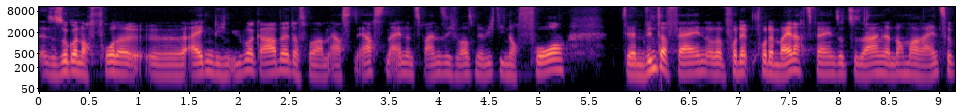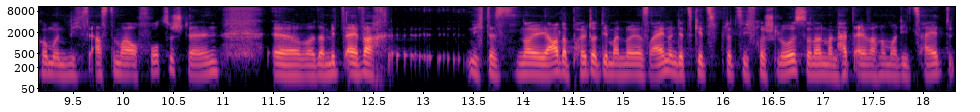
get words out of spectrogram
also sogar noch vor der äh, eigentlichen Übergabe, das war am 1.1.21, war es mir wichtig, noch vor dem Winterferien oder vor, der, vor dem Weihnachtsferien sozusagen dann nochmal reinzukommen und mich das erste Mal auch vorzustellen, äh, damit einfach nicht das neue Jahr, da poltert jemand Neues rein und jetzt geht es plötzlich frisch los, sondern man hat einfach nochmal die Zeit,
